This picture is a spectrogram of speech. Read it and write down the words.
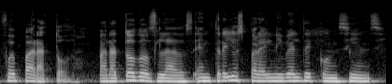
fue para todo, para todos lados, entre ellos para el nivel de conciencia.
